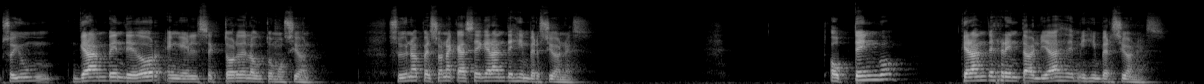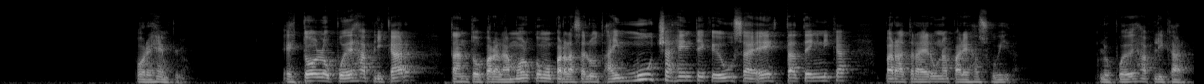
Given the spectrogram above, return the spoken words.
soy un gran vendedor en el sector de la automoción. Soy una persona que hace grandes inversiones. Obtengo grandes rentabilidades de mis inversiones. Por ejemplo, esto lo puedes aplicar tanto para el amor como para la salud. Hay mucha gente que usa esta técnica para atraer una pareja a su vida. Lo puedes aplicar.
